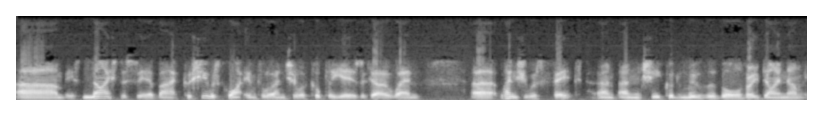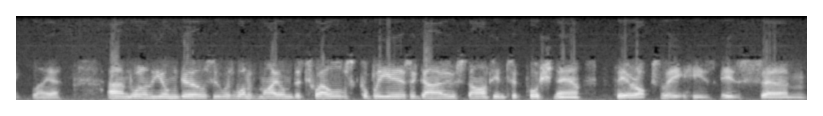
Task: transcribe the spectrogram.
Um, it's nice to see her back because she was quite influential a couple of years ago when uh, when she was fit and, and she could move the ball. Very dynamic player. And one of the young girls who was one of my under 12s a couple of years ago, starting to push now, Thea Oxley, he's, um,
